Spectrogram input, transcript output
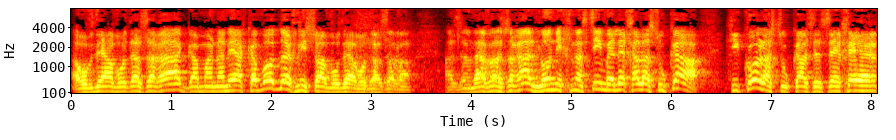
עובדי עבודה זרה, גם ענני הכבוד לא הכניסו עבודי עבודה זרה. אז ענני הזרה לא נכנסים אליך לסוכה, כי כל הסוכה זה זכר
